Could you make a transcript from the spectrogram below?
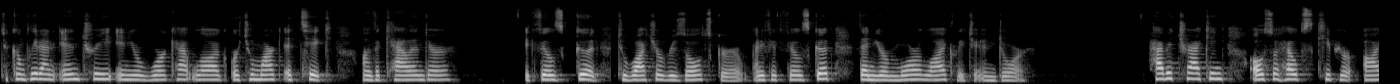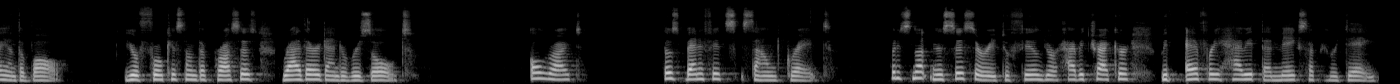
to complete an entry in your workout log, or to mark a tick on the calendar. It feels good to watch your results grow, and if it feels good, then you're more likely to endure. Habit tracking also helps keep your eye on the ball. You're focused on the process rather than the result. All right, those benefits sound great but it's not necessary to fill your habit tracker with every habit that makes up your day.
